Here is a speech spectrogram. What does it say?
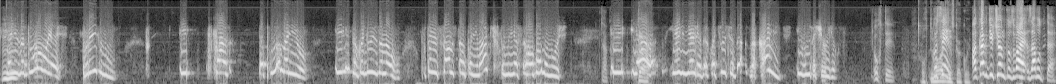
Я, не задумываясь, прыгнул и сразу доплыл на нее и догоню за ногу. Потом я сам стал понимать, что меня самого уносит. Так. И я еле-еле захватился за, за камень и вытащил ее. Ух ты. Ух ты, Гусейн, молодец какой. а как девчонку зва- зовут-то?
